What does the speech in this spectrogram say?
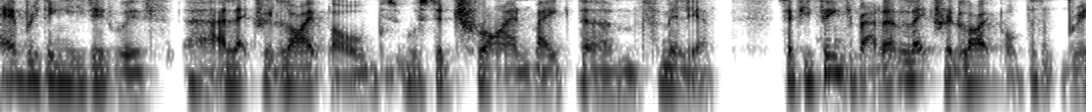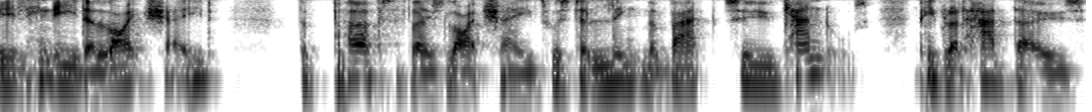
everything he did with uh, electric light bulbs was to try and make them familiar. So if you think about it, an electric light bulb doesn't really need a light shade. The purpose of those light shades was to link them back to candles. People had had those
